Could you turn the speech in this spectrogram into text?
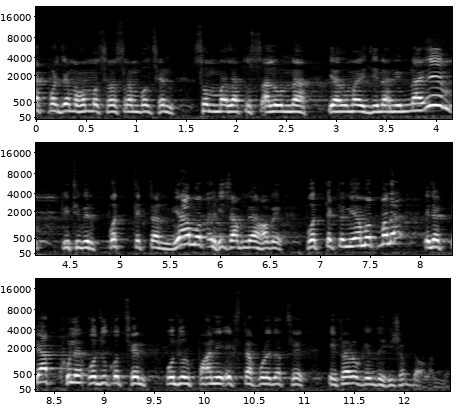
এক পর্যায়ে মোহাম্মদ সাল্লাম বলছেন সোম্মালাতুস আলুন্না ইয়াউমাই জিনানিন নাইম পৃথিবীর প্রত্যেকটা নিয়ামতের হিসাব নেওয়া হবে। প্রত্যেকটা নিয়ামত মানে এই যে ট্যাপ খুলে অজু করছেন, অজুর পানি এক্সট্রা পড়ে যাচ্ছে, এটারও কিন্তু হিসাব দেওয়া লাগবে।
